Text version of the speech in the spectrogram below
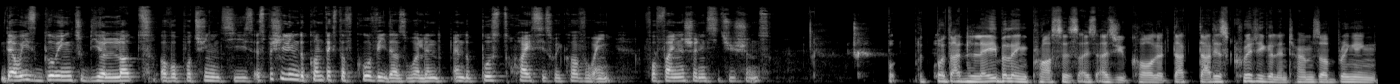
there is going to be a lot of opportunities, especially in the context of COVID as well and, and the post-crisis recovery for financial institutions. But, but, but that labeling process, as, as you call it, that, that is critical in terms of bringing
